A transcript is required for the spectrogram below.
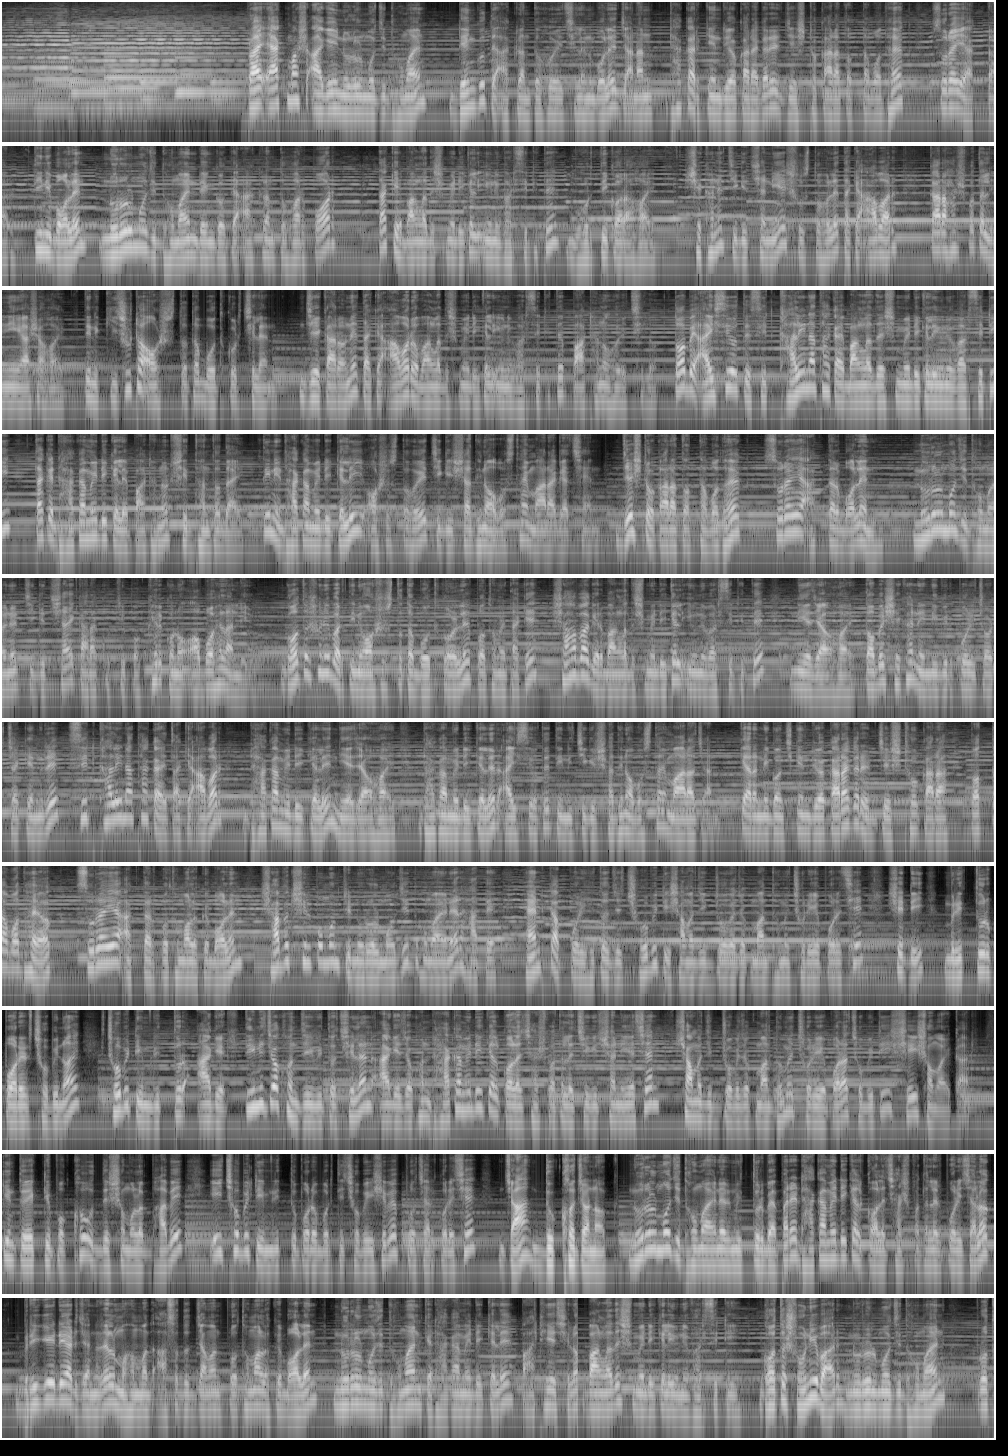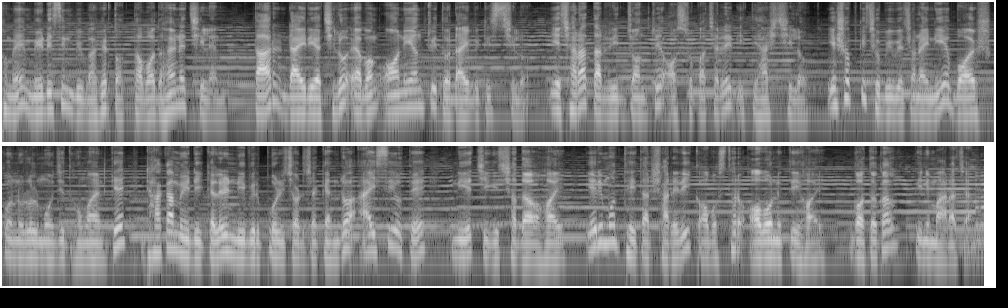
প্রায় এক মাস আগেই নুরুল মজিদ হুমায়ুন ডেঙ্গুতে আক্রান্ত হয়েছিলেন বলে জানান ঢাকার কেন্দ্রীয় কারাগারের জ্যেষ্ঠ কারা তত্ত্বাবধায়ক সুরাই আক্তার। তিনি বলেন, নুরুল মজিদ হুমায়ুন ডেঙ্গুতে আক্রান্ত হওয়ার পর তাকে বাংলাদেশ মেডিকেল ইউনিভার্সিটিতে ভর্তি করা হয়। সেখানে চিকিৎসা নিয়ে সুস্থ হলে তাকে আবার কারা হাসপাতালে নিয়ে আসা হয়। তিনি কিছুটা অসুস্থতা বোধ করছিলেন, যে কারণে তাকে আবারও বাংলাদেশ মেডিকেল ইউনিভার্সিটিতে পাঠানো হয়েছিল। তবে আইসিইউতে সিট খালি না থাকায় বাংলাদেশ মেডিকেল ইউনিভার্সিটি তাকে ঢাকা মেডিকেলে পাঠানোর সিদ্ধান্ত দেয়। তিনি ঢাকা মেডিকেলেই অসুস্থ হয়ে চিকিৎসাধীন অবস্থায় মারা গেছেন। জ্যেষ্ঠ কারা তত্ত্বাবধায়ক সুরাইয়া আক্তার বলেন নুরুল মজিদ হুমায়ুনের চিকিৎসায় কারা কর্তৃপক্ষের কোনো অবহেলা নেই। গত শনিবার তিনি অসুস্থতা বোধ করলে প্রথমে তাকে শাহবাগের বাংলাদেশ মেডিকেল ইউনিভার্সিটিতে নিয়ে যাওয়া হয়। তবে সেখানে নিবিড় পরিচর্যা কেন্দ্রে সিট খালি না থাকায় তাকে আবার ঢাকা মেডিকেলে নিয়ে যাওয়া হয়। ঢাকা মেডিকেলের আইসিইউতে তিনি চিকিৎসাধীন অবস্থায় মারা যান। কেরানীগঞ্জ কেন্দ্রীয় কারাগারের জ্যেষ্ঠ কারা তত্ত্বাবধায়ক সুরাইয়া আক্তার প্রথম আলোকে বলেন, সাবেক শিল্পমন্ত্রী নুরুল মজিদ হুমায়ুনের হাতে হ্যান্ডকাপ পরিহিত যে ছবিটি সামাজিক যোগাযোগ মাধ্যমে ছড়িয়ে পড়েছে, সেটি মৃত্যুর পরের ছবি নয়, ছবিটি মৃত্যুর আগের। তিনি যখন জীবিত ছিলেন, আগে যখন ঢাকা মেডিকেল কলেজ হাসপাতালে চিকিৎসা নিয়েছেন, সামাজিক যোগাযোগ মাধ্যমে ছড়িয়ে পড়া ছবিটি সেই সময়কার। কিন্তু একটি পক্ষ উদ্দেশ্যমূলকভাবে এই ছবিটি মৃত্যু পরবর্তী ছবি হিসেবে প্রচার করেছে, যা দুঃখজনক। নুরুল মজিদ হুমায়ুনের মৃত্যুর ব্যাপারে ঢাকা মেডিকেল কলেজ হাসপাতালের পরিচালক, ব্রিগেডিয়ার জেনারেল মোহাম্মদ আসাদুজ্জামান প্রথম আলোকে বলেন, নুরুল মজিদ হুমায়ুনকে ঢাকা মেডিকেলে পাঠিয়েছিল বাংলাদেশ মেডিকেল ইউনিভার্সিটি। গত শনিবার নুরুল মজিদ হুমায়ুন প্রথমে মেডিসিন বিভাগের তত্ত্বাবধানে ছিলেন। তার ডায়রিয়া ছিল এবং অনিয়ন্ত্রিত ডায়াবেটিস ছিল। এছাড়া তার হৃদযন্ত্রে অস্ত্রোপচারের ইতিহাস ছিল। এসব কিছু বিবেচনায় নিয়ে বয়স্ক নুরুল মজিদ হুমায়ুনকে ঢাকা মেডিকেলের নিবিড় পরিচর্যা কেন্দ্র আইসিইউতে নিয়ে চিকিৎসা দেওয়া হয়। এর মধ্যেই তার শারীরিক অবস্থার অবনতি হয়। গতকাল তিনি মারা যান।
